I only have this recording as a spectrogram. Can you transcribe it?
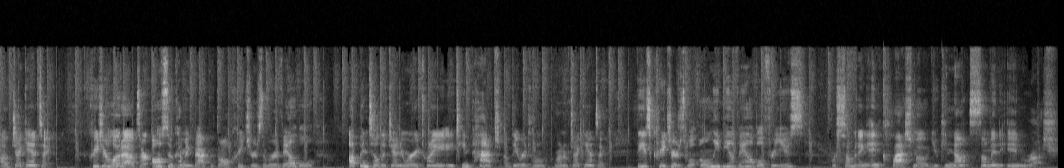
of Gigantic. Creature loadouts are also coming back with all creatures that were available up until the January 2018 patch of the original run of Gigantic. These creatures will only be available for use or summoning in Clash mode. You cannot summon in Rush.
